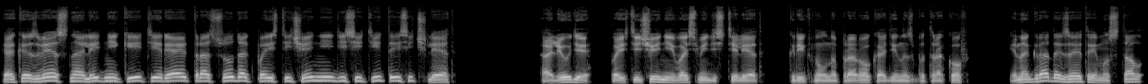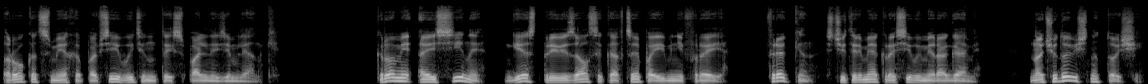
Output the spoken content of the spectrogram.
как известно, ледники теряют рассудок по истечении десяти тысяч лет». «А люди по истечении восьмидесяти лет», — крикнул на пророка один из батраков, и наградой за это ему стал рокот смеха по всей вытянутой спальной землянке. Кроме Айсины, Гест привязался к овце по имени Фрея. Фреккин с четырьмя красивыми рогами, но чудовищно тощий.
